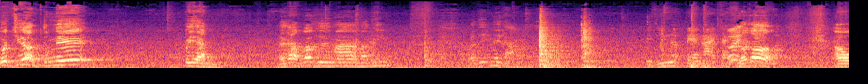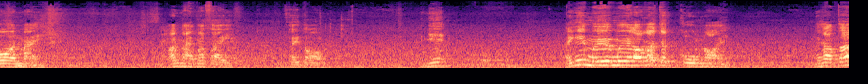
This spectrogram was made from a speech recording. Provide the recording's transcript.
รถเชื่อมตรงนี้เปลี่ยนนะครับก็คือมามาทิ้งมาทิ้งในถังเดี๋ยวทิ้งแปลงง่ายจังแล้วก็เอาอันใหม่ อันใหม่มาใส่ ใส่ต่อ อย่างนี้ อย่างนี้มือมือเราก็จะโกงหน่อย นะครับ ถ้า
